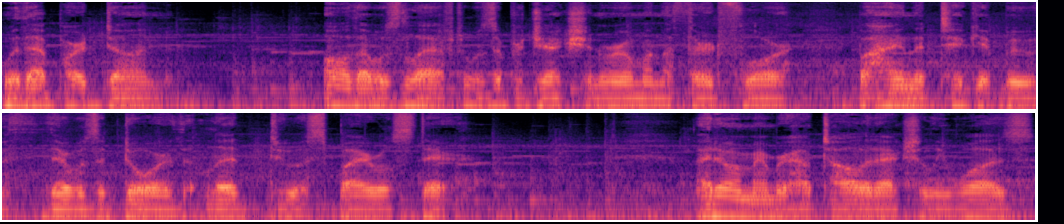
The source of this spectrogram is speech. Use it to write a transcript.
With that part done, All that was left was a projection room on the third floor. Behind the ticket booth, there was a door that led to a spiral stair. I don't remember how tall it actually was,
